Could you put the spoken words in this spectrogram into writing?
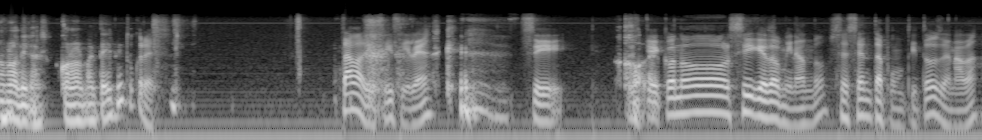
no me lo digas. ¿Conor McDavid? ¿Tú crees? Estaba difícil, ¿eh? Sí. que Conor sigue dominando. 60 puntitos de nada.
